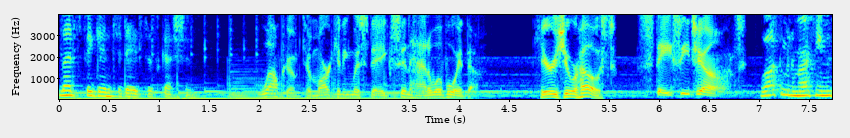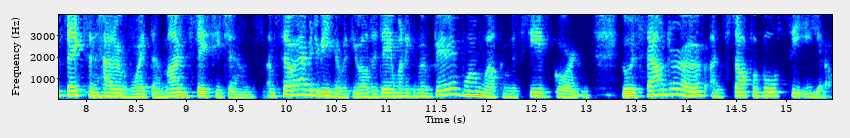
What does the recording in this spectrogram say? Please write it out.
Let's begin today's discussion. Welcome to Marketing Mistakes and How to Avoid Them. Here's your host, Stacy Jones. Welcome to Marketing Mistakes and How to Avoid Them. I'm Stacy Jones. I'm so happy to be here with you all today. I want to give a very warm welcome to Steve Gordon, who is founder of Unstoppable CEO,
